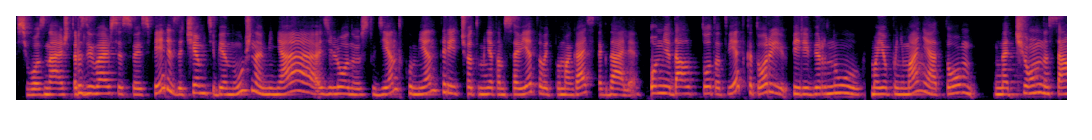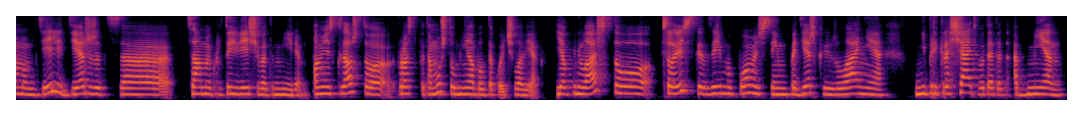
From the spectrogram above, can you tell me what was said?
всего знаешь, развиваешься в своей сфере, зачем тебе нужно меня, зеленую студентку, менторить, что-то мне там советовать, помогать и так далее. Он мне дал тот ответ, который перевернул мое понимание о том, на чем на самом деле держатся самые крутые вещи в этом мире. Он мне сказал, что просто потому, что у меня был такой человек. Я поняла, что человеческая взаимопомощь, взаимоподдержка и желание не прекращать вот этот обмен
